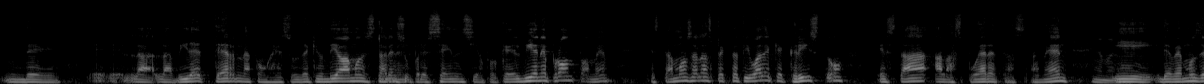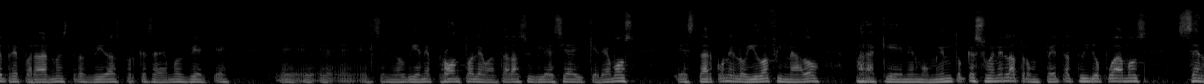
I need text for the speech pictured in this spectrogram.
de eh, la, vida eterna con Jesús, de que un día vamos a estar en su presencia, porque Él viene pronto, amén. Estamos a la expectativa de que Cristo está a las puertas. Amén. Y debemos de preparar nuestras vidas porque sabemos bien que eh, eh, el Señor viene pronto a levantar a su iglesia y queremos estar con el oído afinado para que en el momento que suene la trompeta tú y yo podamos ser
